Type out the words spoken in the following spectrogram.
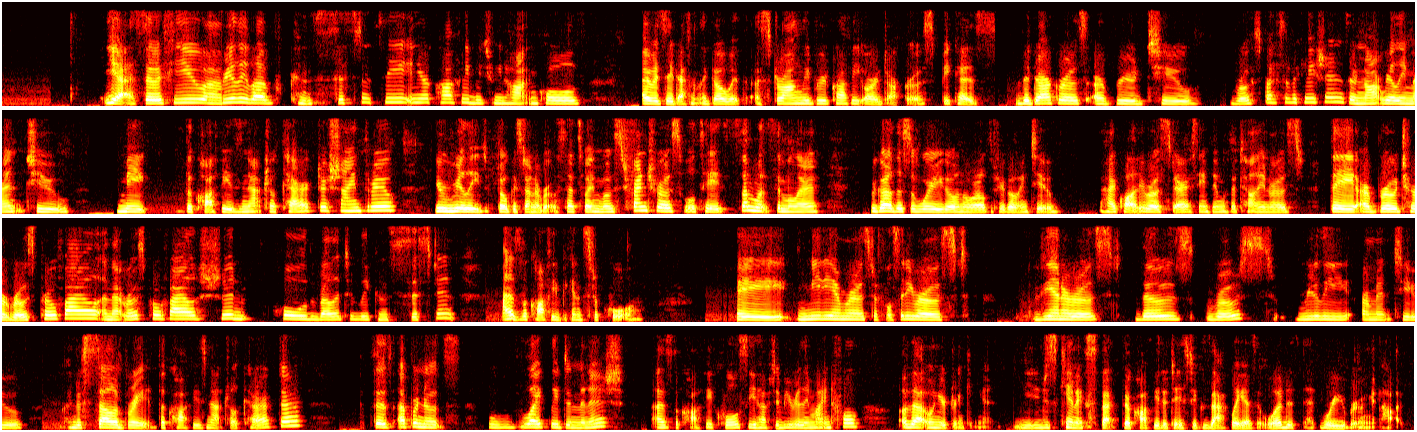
Yeah, so if you um, really love consistency in your coffee between hot and cold, I would say definitely go with a strongly brewed coffee or a dark roast because the dark roasts are brewed to roast specifications. They're not really meant to make the coffee's natural character shine through. You're really focused on a roast. That's why most French roasts will taste somewhat similar, regardless of where you go in the world. If you're going to high quality roaster, same thing with Italian roast. They are brewed to a roast profile, and that roast profile should hold relatively consistent as the coffee begins to cool. A medium roast, a full city roast, Vienna roast, those roasts really are meant to kind of celebrate the coffee's natural character. Those upper notes likely diminish as the coffee cools, so you have to be really mindful of that when you're drinking it. You just can't expect the coffee to taste exactly as it would were you brewing it hot.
